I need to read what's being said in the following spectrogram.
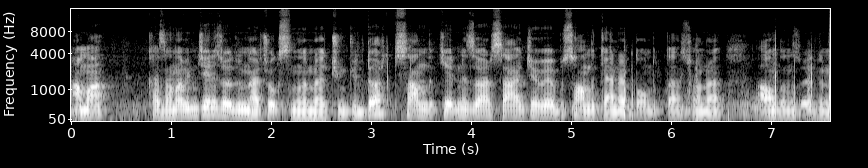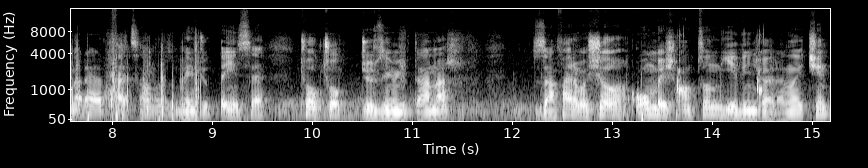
ama kazanabileceğiniz ödüller çok sınırlı çünkü 4 sandık yeriniz var sadece ve bu sandık yerleri donduktan sonra aldığınız ödüller eğer taç sandığınız mevcut değilse çok çok cüzi miktarlar. Zafer başı 15 altın 7. arena için.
